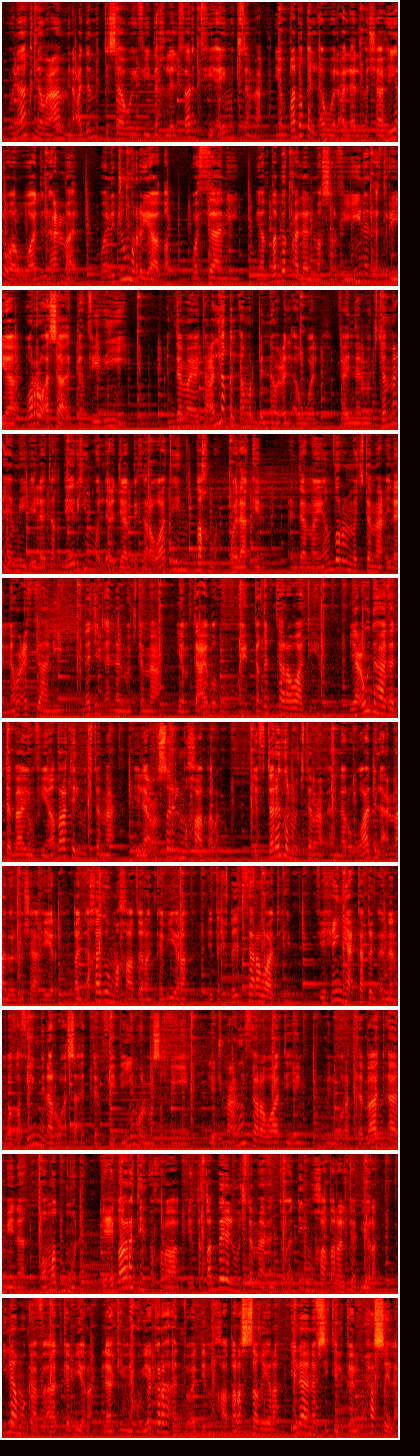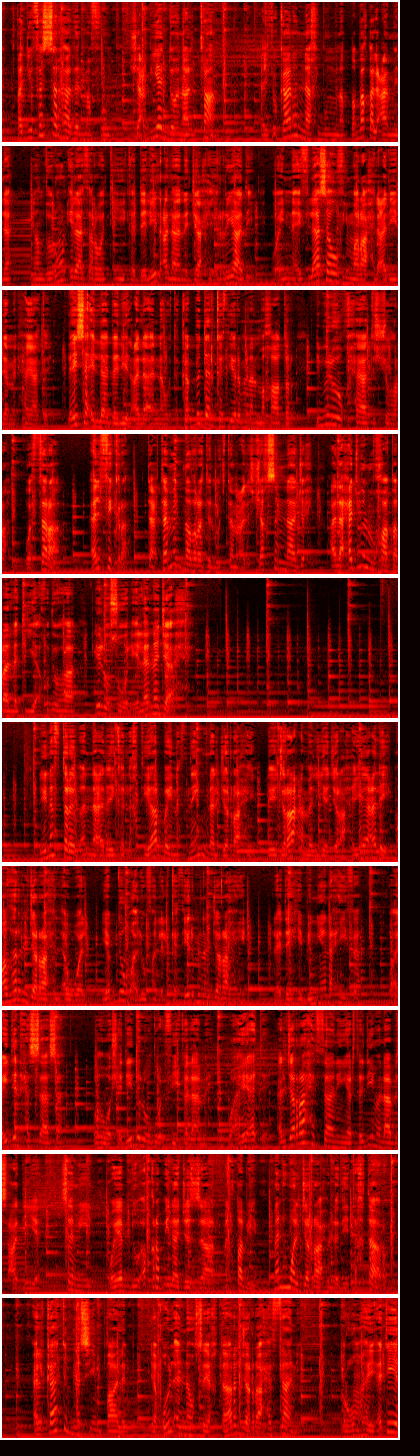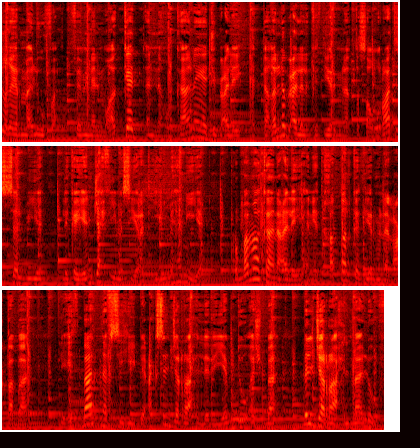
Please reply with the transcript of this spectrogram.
هناك نوعان من عدم التساوي في دخل الفرد في أي مجتمع. ينطبق الأول على المشاهير ورواد الأعمال ونجوم الرياضة والثاني ينطبق على المصرفيين الأثرياء والرؤساء التنفيذيين. عندما يتعلق الأمر بالنوع الأول فإن المجتمع يميل إلى تقديرهم والإعجاب بثرواتهم الضخمة. ولكن عندما ينظر المجتمع إلى النوع الثاني نجد أن المجتمع يمتعضهم وينتقد ثرواتهم. يعود هذا التباين في نظرة المجتمع إلى عنصر المخاطرة. يفترض المجتمع أن رواد الأعمال والمشاهير قد أخذوا مخاطرا كبيرة لتحقيق ثرواتهم في حين يعتقد أن الموظفين من الرؤساء التنفيذيين والمصرفيين يجمعون ثرواتهم من مرتبات آمنة ومضمونة. بعبارة أخرى يتقبل المجتمع أن تؤدي المخاطرة الكبيرة إلى مكافآت كبيرة لكنه يكره أن تؤدي المخاطرة الصغيرة إلى نفس تلك المحصلة. قد يفسر هذا المفهوم شعبية دونالد ترامب حيث كان الناخبون من الطبقة العاملة ينظرون إلى ثروته كدليل على نجاحه الريادي وإن إفلاسه في مراحل عديدة من حياته. ليس إلا دليل على أنه تكبد الكثير من المخاطر لبلوغ حياة الشهرة والثراء. الفكرة تعتمد نظرة المجتمع للشخص الناجح على حجم المخاطرة التي يأخذها للوصول إلى النجاح لنفترض أن عليك الاختيار بين اثنين من الجراحين لإجراء عملية جراحية عليه مظهر الجراح الأول يبدو مألوفا للكثير من الجراحين. لديه بنية نحيفة وأيد حساسة وهو شديد الوضوح في كلامه وهيئته. الجراح الثاني يرتدي ملابس عادية سمين ويبدو أقرب إلى جزار من طبيب. من هو الجراح الذي تختاره؟ الكاتب نسيم طالب يقول أنه سيختار الجراح الثاني. رغم هيئته الغير مألوفة فمن المؤكد أنه كان يجب عليه التغلب على الكثير من التصورات السلبية لكي ينجح في مسيرته المهنية. ربما كان عليه أن يتخطى الكثير من العقبات لإثبات نفسه بعكس الجراح الذي يبدو أشبه بالجراح المألوف.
